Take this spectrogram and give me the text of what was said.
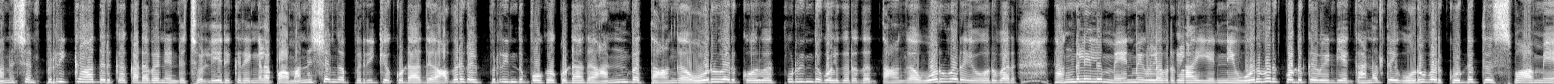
மனுஷன் பிரிக்காதிருக்க கடவன் என்று சொல்லி இருக்கிறீங்களப்பா மனுஷங்க பிரிக்கக்கூடாது அவர்கள் பிரிந்து போகக்கூடாது அன்பை தாங்க ஒருவருக்கு ஒருவர் புரிந்து கொள்கிறத தாங்க. ஒருவரை ஒருவர் தங்களிலும் மேன்மை உள்ளவர்களாய் எண்ணி ஒருவர் கொடுக்க வேண்டிய கனத்தை ஒருவர் கொடுத்து சுவாமி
